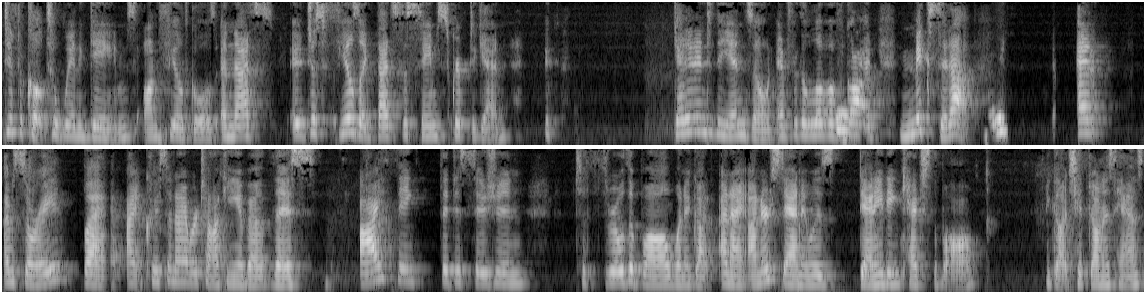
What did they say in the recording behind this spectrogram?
difficult to win games on field goals. And that's, it just feels like that's the same script again. Get it into the end zone. And for the love of God, mix it up. And I'm sorry, but I, Chris and I were talking about this. I think the decision to throw the ball when it got, and I understand it was Danny didn't catch the ball, it got tipped on his hands.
